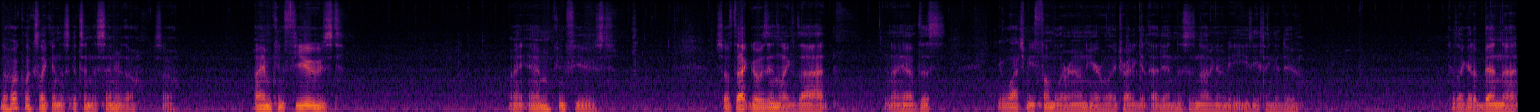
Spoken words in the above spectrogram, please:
The hook looks like in this, it's in the center though. So I am confused I am confused. So if that goes in like that, and I have this, you watch me fumble around here while I try to get that in. This is not going to be an easy thing to do. Because I got to bend that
